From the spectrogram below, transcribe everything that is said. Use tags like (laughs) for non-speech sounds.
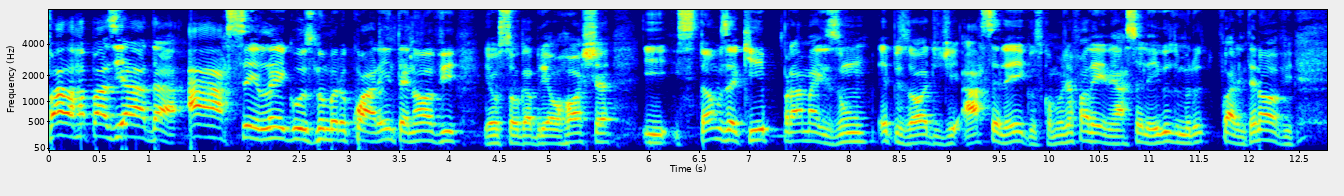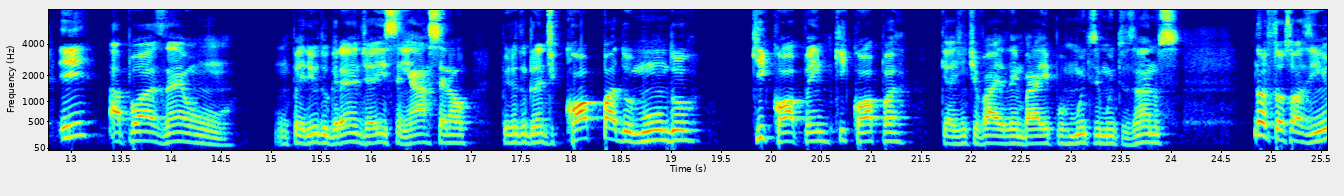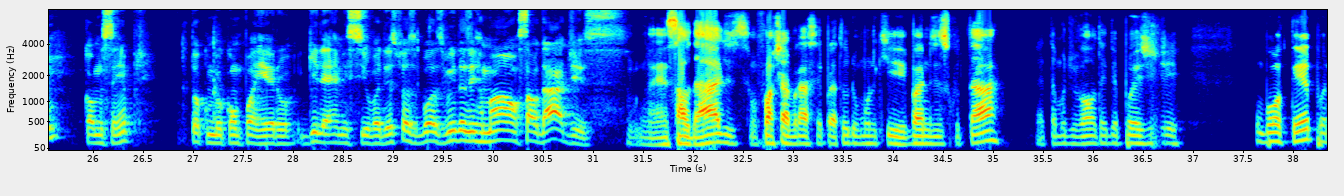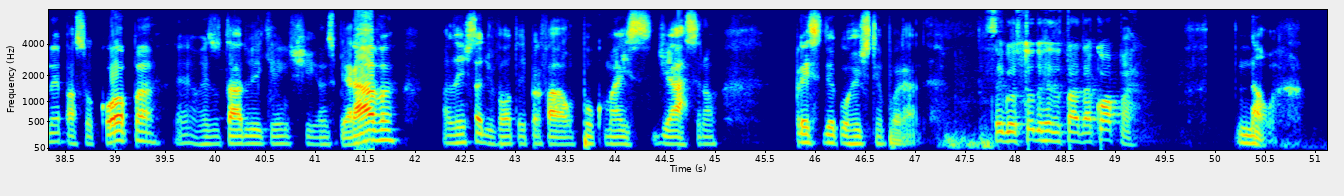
Fala rapaziada, Arcelegos número 49, eu sou Gabriel Rocha e estamos aqui para mais um episódio de Arcelegos, como eu já falei, né? Arcelegos número 49. E após né, um, um período grande aí sem Arsenal, período grande Copa do Mundo, que Copa, hein? Que Copa que a gente vai lembrar aí por muitos e muitos anos. Não estou sozinho, como sempre. Estou com meu companheiro Guilherme Silva. Dê suas boas-vindas, irmão. Saudades. É, saudades. Um forte abraço aí para todo mundo que vai nos escutar. Estamos é, de volta aí depois de um bom tempo, né? Passou Copa, né? o resultado aí que a gente não esperava. Mas a gente está de volta aí para falar um pouco mais de Arsenal para esse decorrer de temporada. Você gostou do resultado da Copa? Não.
